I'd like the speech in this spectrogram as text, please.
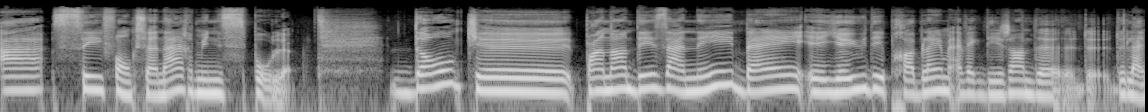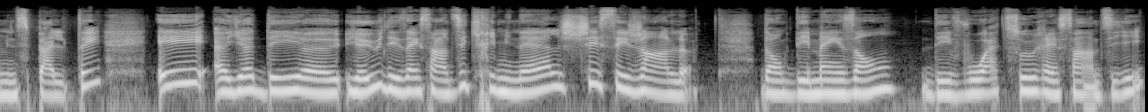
à ces fonctionnaires municipaux là. Donc, euh, pendant des années, ben, il y a eu des problèmes avec des gens de, de, de la municipalité et euh, il y a des, euh, il y a eu des incendies criminels chez ces gens-là. Donc, des maisons, des voitures incendiées.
